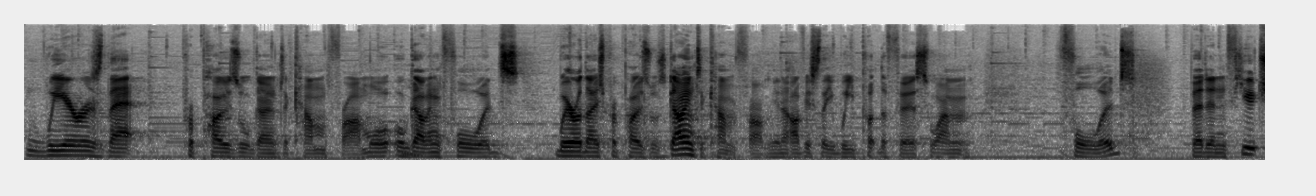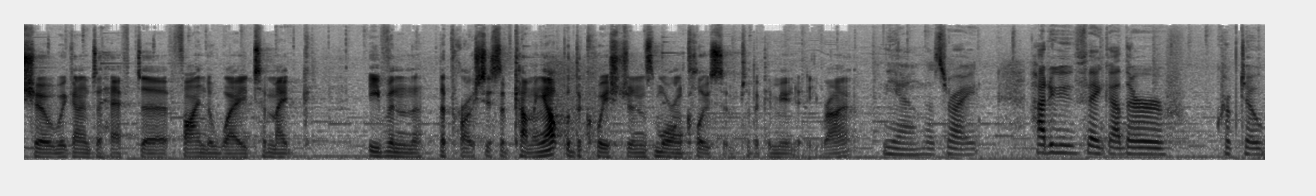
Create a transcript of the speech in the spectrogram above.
where is that proposal going to come from? Or, or mm. going forwards, where are those proposals going to come from? You know, obviously we put the first one forward, but in future we're going to have to find a way to make even the process of coming up with the questions more inclusive to the community, right? Yeah, that's right. How do you think other crypto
